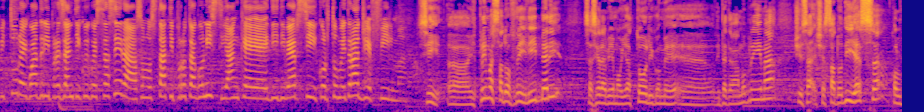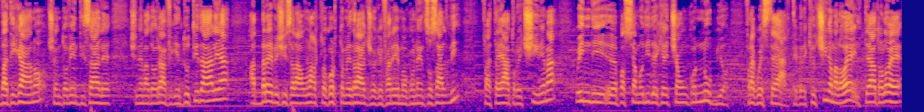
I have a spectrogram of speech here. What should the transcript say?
Pittura e i quadri presenti qui questa sera sono stati protagonisti anche di diversi cortometraggi e film. Sì, eh, il primo è stato Free Liberi, stasera abbiamo gli attori come eh, ripetevamo prima, c'è stato Dies col Vaticano, 120 sale cinematografiche in tutta Italia, a breve ci sarà un altro cortometraggio che faremo con Enzo Salvi fra teatro e cinema, quindi eh, possiamo dire che c'è un connubio fra queste arti, perché il cinema lo è, il teatro lo è,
